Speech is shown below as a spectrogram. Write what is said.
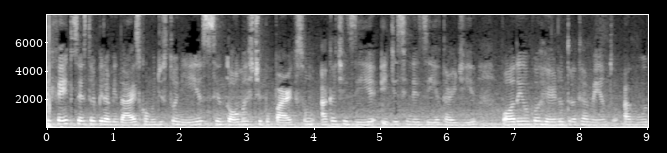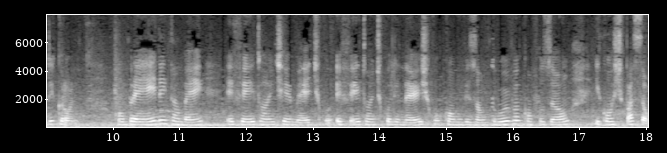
Efeitos extrapiramidais como distonias, sintomas tipo Parkinson, acatisia e discinesia tardia podem ocorrer no tratamento agudo e crônico. Compreendem também efeito antiemético, efeito anticolinérgico, como visão turva, confusão e constipação.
